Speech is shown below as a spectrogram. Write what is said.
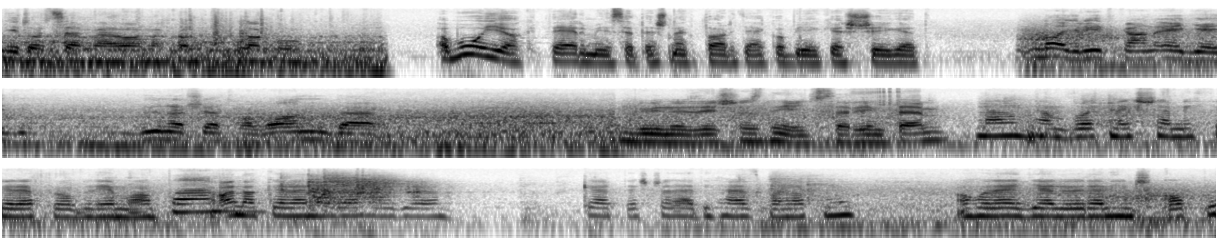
nyitott szemmel vannak a lakók. A bóiak természetesnek tartják a békességet. Nagy ritkán egy-egy bűneset, ha van, de bűnözés az négy szerintem. Nálunk nem volt még semmiféle probléma. Annak ellenére, hogy kertes családi házban lakunk, ahol egyelőre nincs kapu,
